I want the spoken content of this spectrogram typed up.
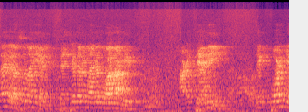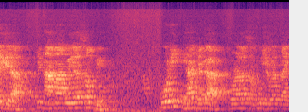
नाही नाही असं नाही आहे त्यांच्याकडे माझ्यात वाद आहे त्यांनी एक पॉइंट केलेला की नाना आपल्याला कोणी ह्या जगात कोणाला संपू शकत नाही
